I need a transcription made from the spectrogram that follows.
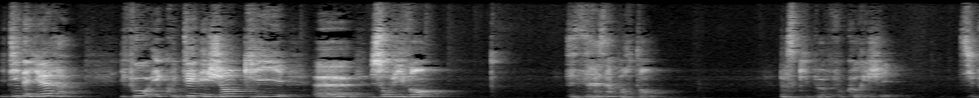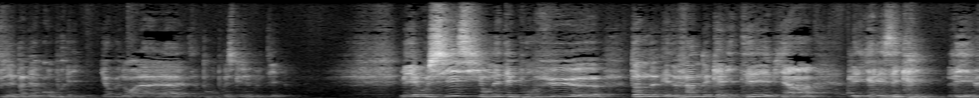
Il dit d'ailleurs, il faut écouter les gens qui euh, sont vivants. C'est très important, parce qu'ils peuvent vous corriger. Si vous n'avez pas bien compris, dire ben non, là, là, vous n'avez pas compris ce que j'ai voulu dire. Mais aussi, si on est dépourvu euh, d'hommes et de femmes de qualité, eh bien, il y a les écrits, lire.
